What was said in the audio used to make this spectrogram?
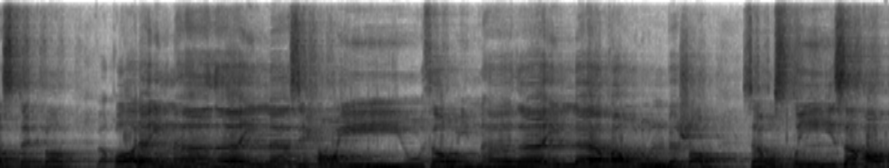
واستكبر. فقال إن هذا إلا سحر يوثر إن هذا إلا قول البشر سأصليه سقر.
